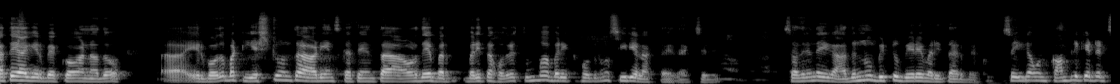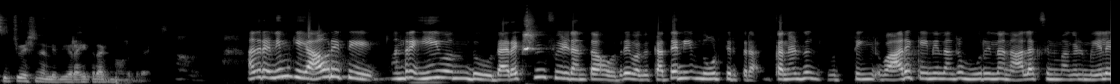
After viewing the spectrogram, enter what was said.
ಕತೆ ಆಗಿರಬೇಕು ಅನ್ನೋದು ಇರ್ಬೋದು. ಬಟ್ ಎಷ್ಟು ಅಂತ ಆಡಿಯನ್ಸ್ ಕತೆ ಅಂತ ಅವ್ರದೇ ಬರ್ ಬರಿತಾ ಹೋದ್ರೆ ತುಂಬಾ ಬರೀಕ್ ಹೋದ್ರೂ ಸೀರಿಯಲ್ ಆಗ್ತಾ ಇದೆ ಆಕ್ಚುಲಿ ಸೊ ಅದರಿಂದ ಈಗ ಅದನ್ನು ಬಿಟ್ಟು ಬೇರೆ ಬರಿತಾ ಇರಬೇಕು. ಸೊ ಈಗ ಒಂದು ಕಾಂಪ್ಲಿಕೇಟೆಡ್ ಸಿಚುವೇಶನ್ ಅಲ್ಲಿ ಇದೀವಿ ರೈಟರ್ ಆಗಿ ನೋಡಿದ್ರೆ. ಅಂದ್ರೆ ನಿಮ್ಗೆ ಯಾವ ರೀತಿ ಅಂದ್ರೆ ಈ ಒಂದು ಡೈರೆಕ್ಷನ್ ಫೀಲ್ಡ್ ಅಂತ ಹೋದ್ರೆ ಇವಾಗ ಕತೆ ನೀವ್ ನೋಡ್ತಿರ್ತೀರ ಕನ್ನಡದಲ್ಲಿ ತಿಂಗ್ ವಾರಕ್ಕೆ ಏನಿಲ್ಲ ಅಂದ್ರೆ ಮೂರಿಂದ ನಾಲ್ಕು ಸಿನಿಮಾಗಳ ಮೇಲೆ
